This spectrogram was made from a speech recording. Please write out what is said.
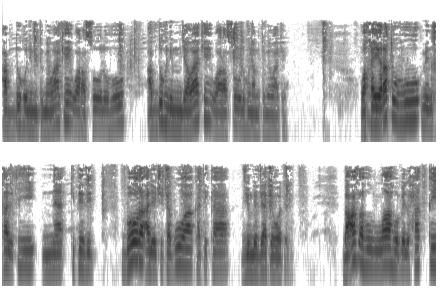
abduhu ni mtume wake wa rasuluhu abduhu ni mja wake wa rasuluhu na mtume wake wa khairatuhu min khalqihi na kipenzi bora aliyochagua katika viumbe vyake wote. Ba'athahu Allahu bilhaqqi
